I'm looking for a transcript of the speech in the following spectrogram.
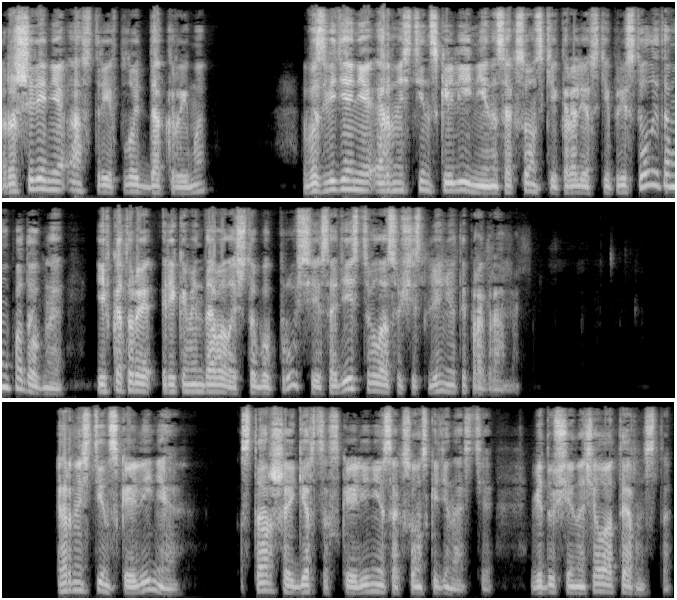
расширения Австрии вплоть до Крыма, возведение Эрнестинской линии на саксонский королевский престол и тому подобное, и в которой рекомендовалось, чтобы Пруссия содействовала осуществлению этой программы. Эрнестинская линия – старшая герцогская линия саксонской династии, ведущая начало от Эрнста,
